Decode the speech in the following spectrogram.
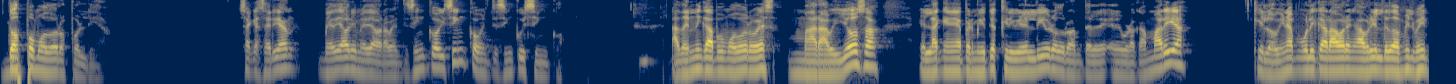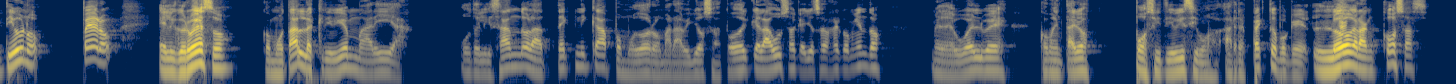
dos pomodoros por día. O sea que serían media hora y media hora, 25 y 5, 25 y 5. La técnica Pomodoro es maravillosa, es la que me permitió escribir el libro durante el, huracán María, que lo vine a publicar ahora en abril de 2021, pero el grueso, como tal, lo escribí en María, utilizando la técnica Pomodoro, maravillosa. Todo el que la usa, que yo se la recomiendo, me devuelve comentarios positivísimos al respecto, porque logran cosas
